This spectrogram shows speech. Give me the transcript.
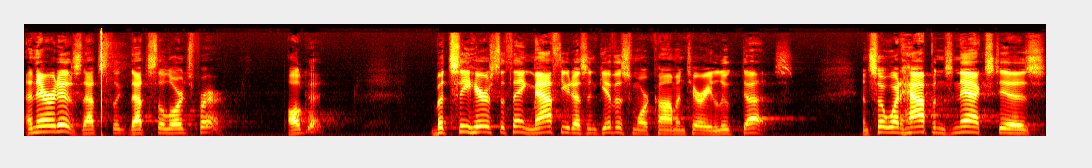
And there it is. That's the, that's the Lord's Prayer. All good. But see, here's the thing Matthew doesn't give us more commentary, Luke does. And so what happens next is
